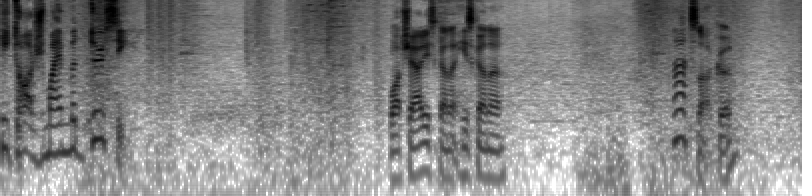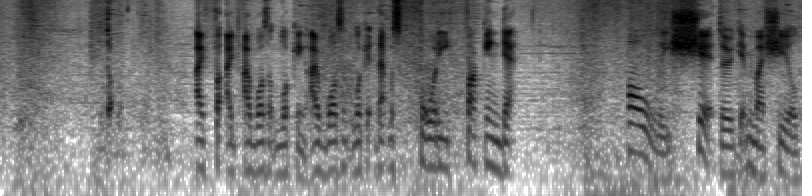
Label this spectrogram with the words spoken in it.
He dodged my Medusi. Watch out, he's gonna, he's gonna... That's not good. I, I, I wasn't looking. I wasn't looking. That was 40 fucking da- Holy shit, dude. Get me my shield.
